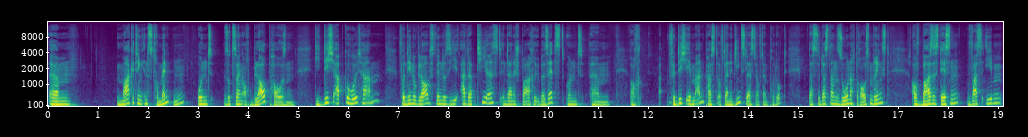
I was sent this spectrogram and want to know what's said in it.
ähm, Marketinginstrumenten und sozusagen auch Blaupausen, die dich abgeholt haben, von denen du glaubst, wenn du sie adaptierst, in deine Sprache übersetzt und ähm, auch für dich eben anpasst auf deine Dienstleistung, auf dein Produkt, dass du das dann so nach draußen bringst, auf Basis dessen, was eben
